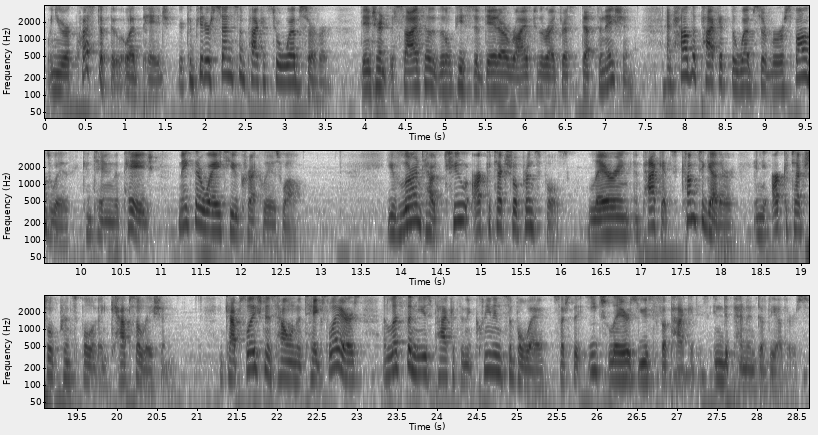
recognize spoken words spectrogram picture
When you request a web page, your computer sends some packets to a web server. The internet decides how these little pieces of data arrive to the right destination, and how the packets the web server responds with, containing the page, make their way to you correctly as well you've learned how two architectural principles, layering and packets, come together in the architectural principle of encapsulation. Encapsulation is how one takes layers and lets them use packets in a clean and simple way, such that each layer's use of a packet is independent of the others.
